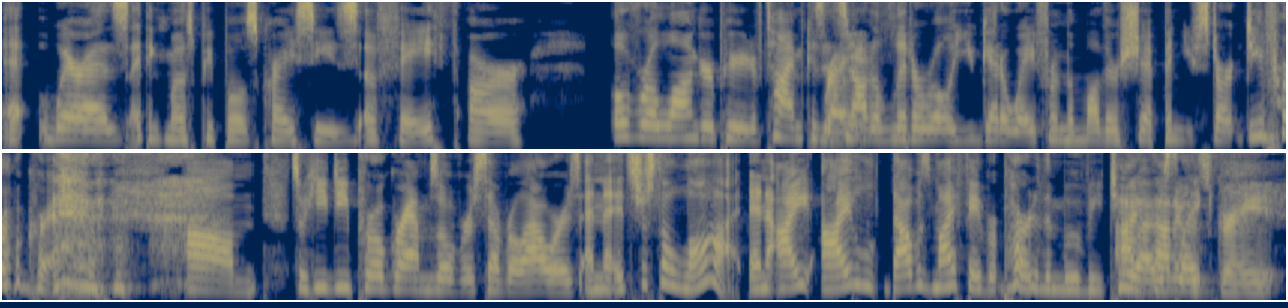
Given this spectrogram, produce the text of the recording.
eh, whereas I think most people's crises of faith are over a longer period of time because it's Right. not a literal you get away from the mothership and you start deprogramming. um so he deprograms over several hours and it's just a lot and i i that was my favorite part of the movie too I, i, thought was it like was great.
